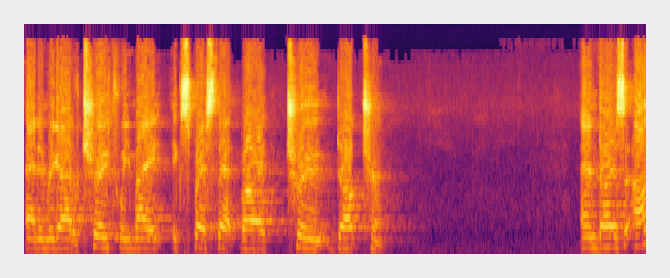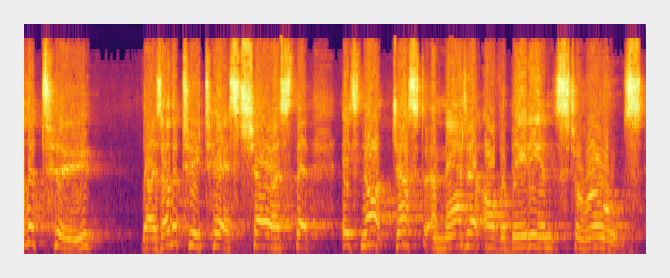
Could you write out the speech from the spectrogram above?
And in regard of truth, we may express that by true doctrine. And those other two those other two tests show us that it's not just a matter of obedience to rules.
